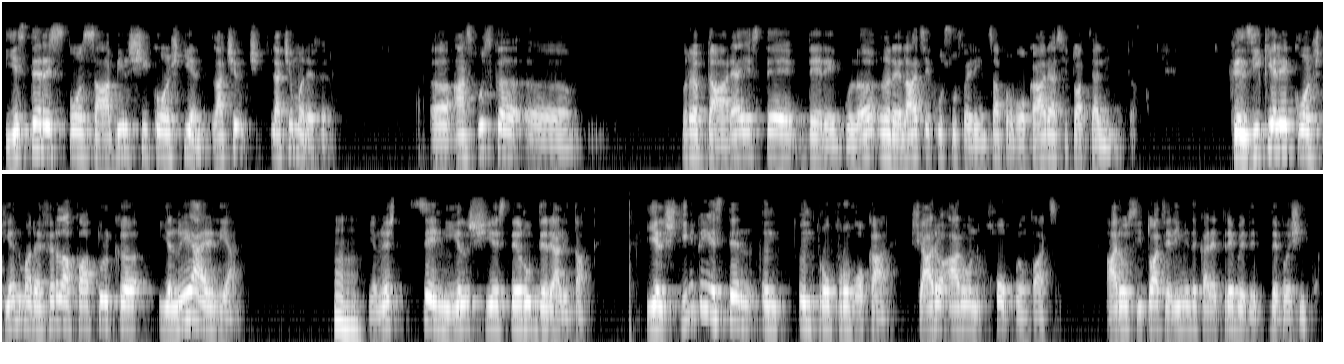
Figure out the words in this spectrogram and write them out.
este responsabil și conștient. La ce, la ce mă refer? Uh, am spus că uh, răbdarea este de regulă în relație cu suferința, provocarea, situația limită. Când zic el e conștient, mă refer la faptul că el nu e aerian. Uh-huh. El nu este senil și este rupt de realitate. El știe că este în, în, într-o provocare și are, are un hop în față. Are o situație limită care trebuie de, depășită.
